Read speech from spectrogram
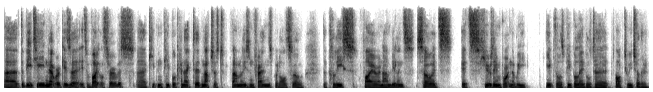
Uh, the BT network is a it's a vital service, uh, keeping people connected, not just families and friends, but also the police, fire, and ambulance. So it's it's hugely important that we keep those people able to talk to each other.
